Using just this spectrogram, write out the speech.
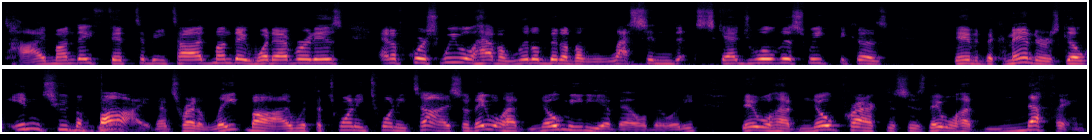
Tie Monday, fit to be tied Monday, whatever it is. And of course, we will have a little bit of a lessened schedule this week because. David, the commanders go into the bye. That's right, a late bye with the 2020 tie. So they will have no media availability. They will have no practices. They will have nothing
